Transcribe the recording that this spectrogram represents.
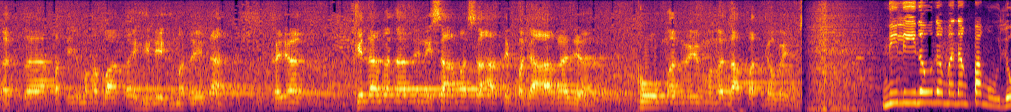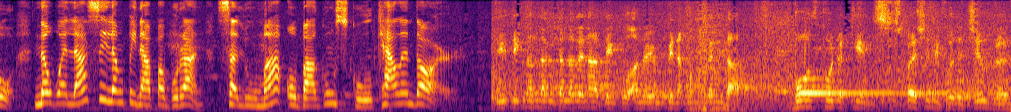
at ah, pati yung mga bata hindi himatay na. Kaya kailangan natin isama sa ating pag-aaral yan kung ano yung mga dapat gawin. Nilinaw naman ng Pangulo na wala silang pinapaboran sa luma o bagong school calendar. Titingnan lang talaga natin kung ano yung pinakamaganda both for the kids, especially for the children,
